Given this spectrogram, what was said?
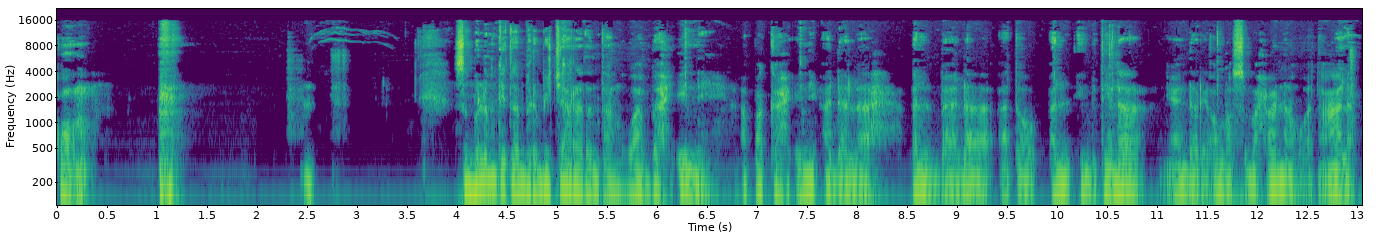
قاموا Sebelum kita berbicara tentang wabah ini, apakah ini adalah al-bala atau al-ibtila ya dari Allah Subhanahu wa taala?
